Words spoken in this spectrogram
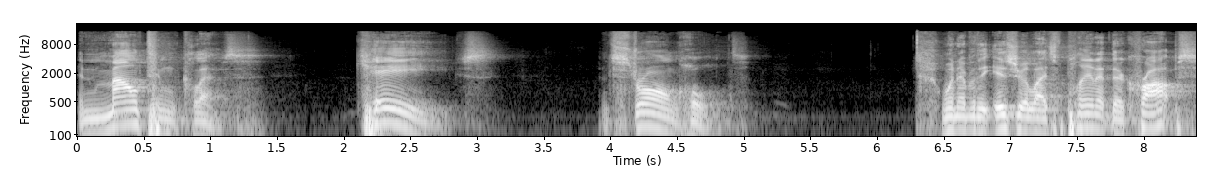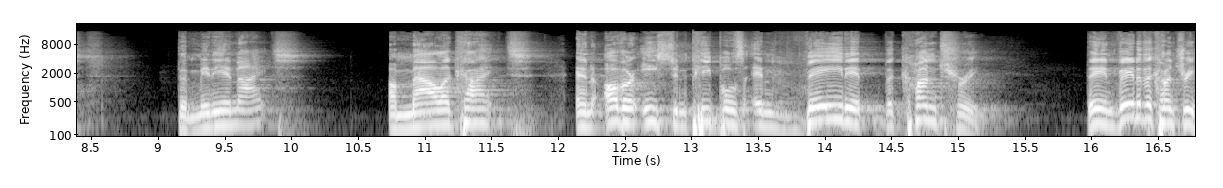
in mountain clefts, caves, and strongholds. Whenever the Israelites planted their crops, the Midianites, Amalekites, and other eastern peoples invaded the country they invaded the country,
